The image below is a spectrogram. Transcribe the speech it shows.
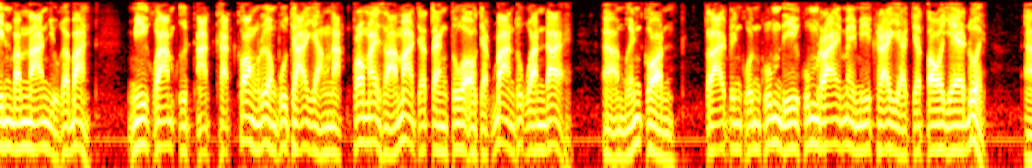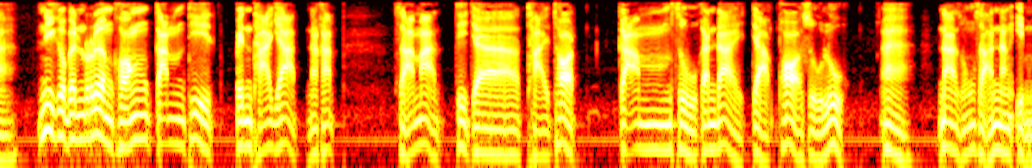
กินบำนาญอยู่กับบ้าน มีความอึดอัดขัดข้องเรื่องผู้ชายอย่างหนัก เพราะไม่สามารถจะแต่งตัวออกจากบ้านทุกวันได้ อ่าเหมือนก่อน กลายเป็นคนคุ้มดีคุ้มร้ายไม่มีใครอยากจะตอแยด้วย อ่า นี่ก็เป็นเรื่องของกรรมที่เป็นทายาทนะครับ สามารถที่จะถ่ายทอด กรรมสู่กันได้จากพ่อสู่ลูก อ่า น่าสงสารนางอิ่ม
